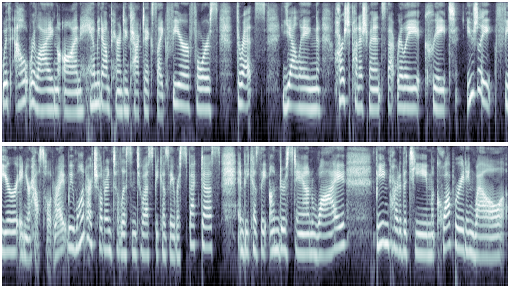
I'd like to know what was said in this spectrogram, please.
without relying on hand me down parenting tactics like fear, force, threats, yelling, harsh punishments that really really create usually fear in your household, right? We want our children to listen to us because they respect us and because they understand why being part of the team, cooperating well,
